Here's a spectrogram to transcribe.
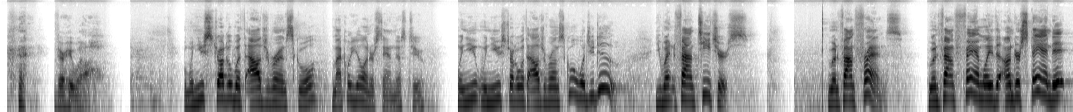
Very well. When you struggle with algebra in school, Michael, you'll understand this too. When you, when you struggle with algebra in school, what'd you do? You went and found teachers. You went and found friends. You went and found family that understand it,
